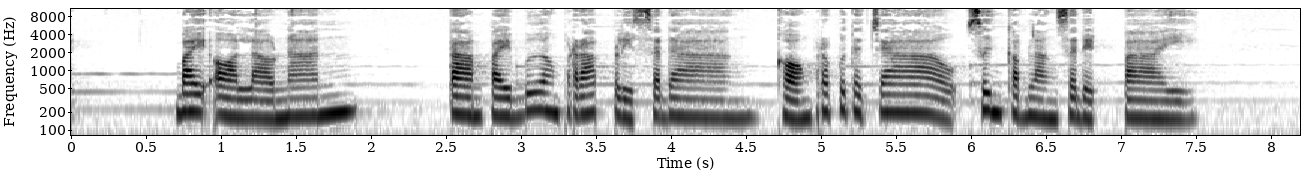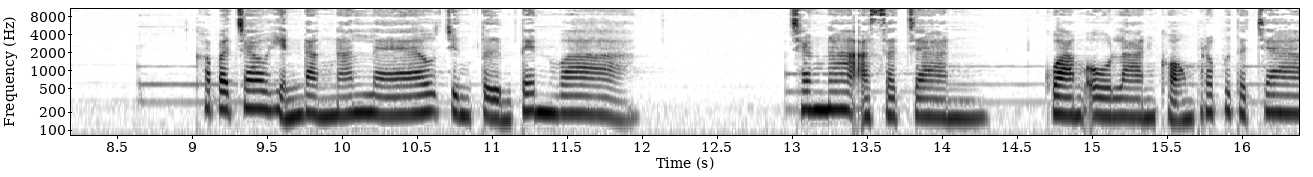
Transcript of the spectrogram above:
31. ใบอ่อนเหล่านั้น ตามไปเบื้องพระปริสดางของพระพุทธเจ้าซึ่งกำลังเสด็จไป ข้าพเจ้าเห็นดังนั้นแล้วจึงตื่นเต้นว่า ช่างน่าอัศจรรย์ ความโอฬารของพระพุทธเจ้า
